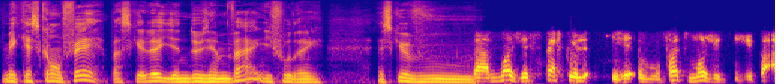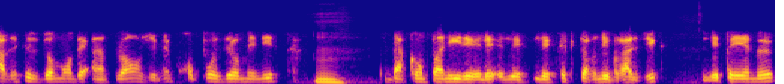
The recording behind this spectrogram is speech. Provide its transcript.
Mais qu'est-ce qu'on fait? Parce que là, il y a une deuxième vague, il faudrait... Est-ce que vous... Ben, moi, j'espère que... En fait, moi, je n'ai pas arrêté de demander un plan. J'ai même proposé au ministre hmm. D'accompagner les, secteurs névralgiques, les PME,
